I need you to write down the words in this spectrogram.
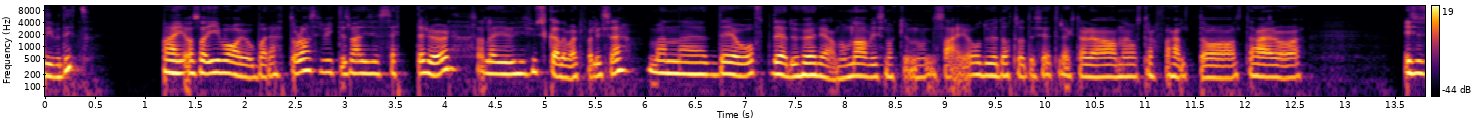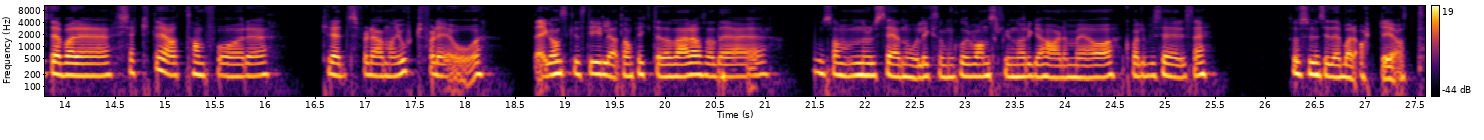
livet ditt? Nei, altså jeg var jo bare ett år, da, så jeg fikk dessverre ikke sett det sjøl. Eller jeg husker det i hvert fall ikke. Men uh, det er jo ofte det du hører gjennom da, hvis noen sier å, du er dattera til Kjetil ja, han er jo straffehelt og alt det her. Og jeg syns det er bare kjekt det at han får kreds for det han har gjort, for det er jo det er ganske stilig at han fikk til det der. Altså det Når du ser nå liksom hvor vanskelig Norge har det med å kvalifisere seg, så syns jeg det er bare artig at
